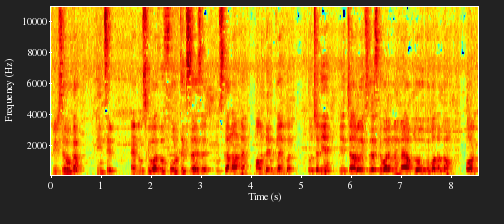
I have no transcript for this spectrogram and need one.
फिर से होगा तीन सेट एंड उसके बाद जो फोर्थ एक्सरसाइज है, उसका नाम है माउंटेन क्लाइंबर तो चलिए, ये चारों एक्सरसाइज के बारे में मैं आप लोगों को बताता हूँ और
